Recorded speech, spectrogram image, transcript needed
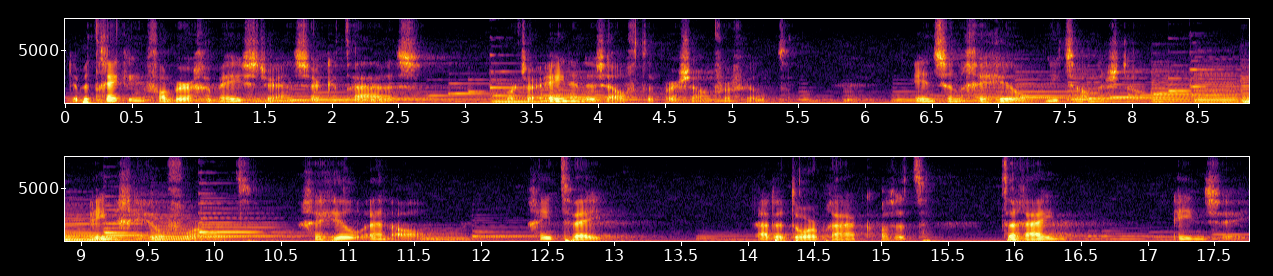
De betrekking van burgemeester en secretaris wordt door één en dezelfde persoon vervuld. In zijn geheel, niets anders dan. Eén geheel vormend, geheel en al. Geen twee. Na de doorbraak was het terrein één zee.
